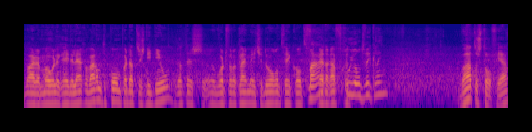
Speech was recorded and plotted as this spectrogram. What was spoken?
waar de mogelijkheden liggen. Warmtepompen, dat is niet nieuw. Dat is, eh, wordt wel een klein beetje doorontwikkeld. Maar verder afge... goede ontwikkeling? Waterstof, ja.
